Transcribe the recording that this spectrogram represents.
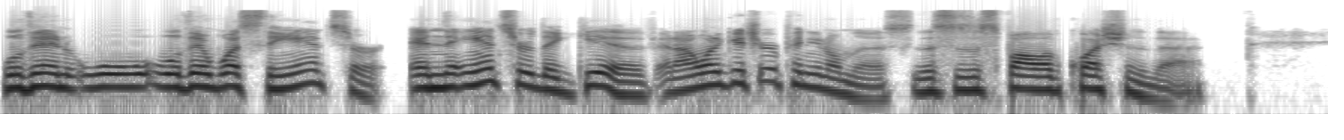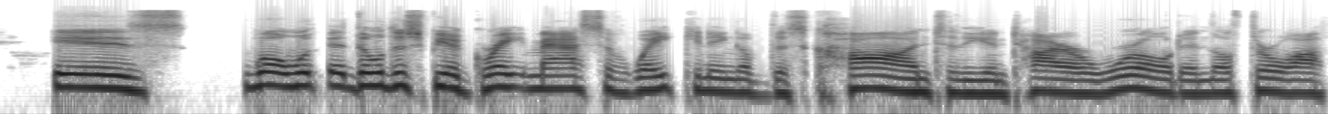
well, then, well, then what's the answer? And the answer they give, and I want to get your opinion on this. This is a follow up question to that is well, there'll just be a great mass awakening of this con to the entire world, and they'll throw off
